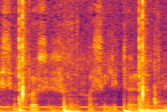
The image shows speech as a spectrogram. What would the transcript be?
Este espacio es para facilitar la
